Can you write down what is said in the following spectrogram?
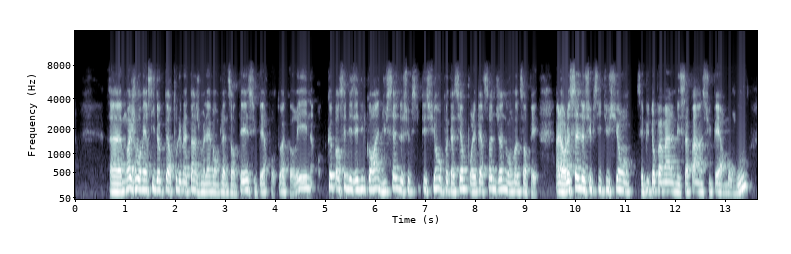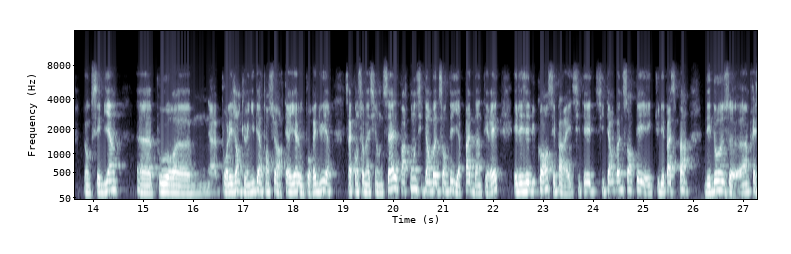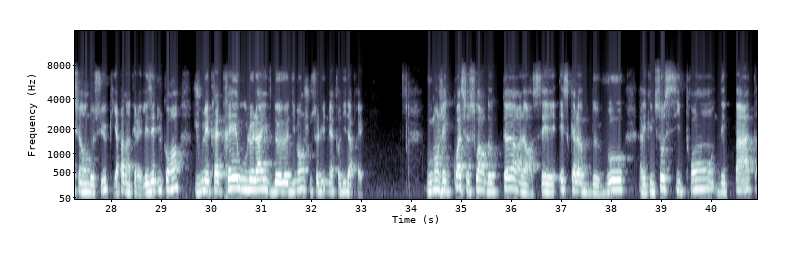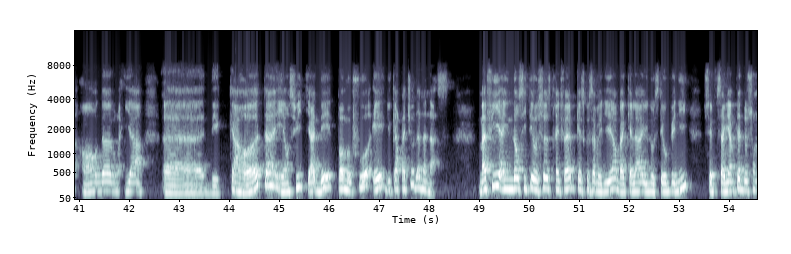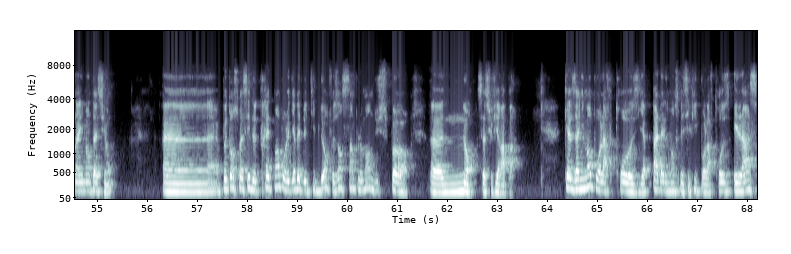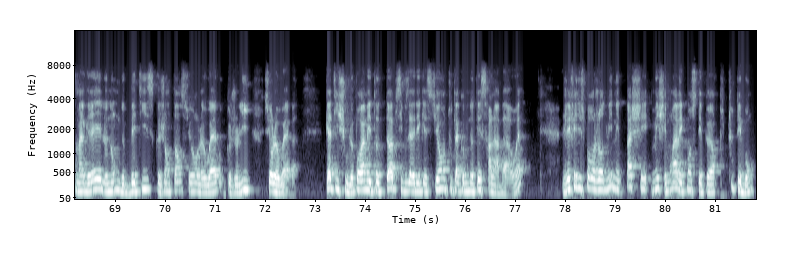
Euh, moi, je vous remercie, docteur. Tous les matins, je me lève en pleine santé. Super pour toi, Corinne. Que penser des édulcorants et du sel de substitution au potassium pour les personnes jeunes ou en bonne santé? Alors, le sel de substitution, c'est plutôt pas mal, mais ça n'a pas un super bon goût. Donc, c'est bien pour, euh, pour les gens qui ont une hypertension artérielle ou pour réduire sa consommation de sel. Par contre, si tu es en bonne santé, il n'y a pas d'intérêt. Et les édulcorants, c'est pareil. Si tu es, si es en bonne santé et que tu dépasses pas des doses impressionnantes de sucre, il n'y a pas d'intérêt. Les édulcorants, je vous les traiterai ou le live de dimanche ou celui de mercredi d'après. Vous mangez quoi ce soir, docteur? Alors, c'est escalope de veau avec une sauce citron, des pâtes. En hors d'œuvre, il y a euh, des carottes et ensuite, il y a des pommes au four et du carpaccio d'ananas. Ma fille a une densité osseuse très faible. Qu'est-ce que ça veut dire? Bah, Qu'elle a une ostéopénie. Ça vient peut-être de son alimentation. Euh, peut-on se passer de traitement pour le diabète de type 2 en faisant simplement du sport? Euh, Non, ça suffira pas. Quels aliments pour l'arthrose? Il n'y a pas d'aliments spécifiques pour l'arthrose, hélas, malgré le nombre de bêtises que j'entends sur le web ou que je lis sur le web. Katichou, le programme est au top. Si vous avez des questions, toute la communauté sera là. bas ouais. J'ai fait du sport aujourd'hui, mais pas mais chez moi avec mon stepper. Tout est bon.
